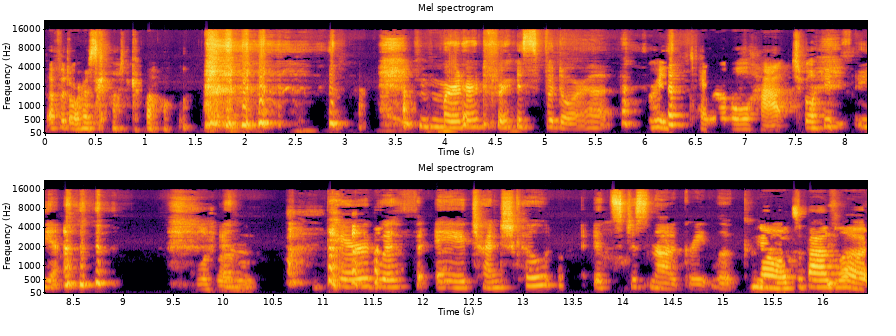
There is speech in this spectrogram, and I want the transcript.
that fedora's gotta go." Murdered for his fedora. for his terrible hat choice. Yeah and paired with a trench coat, it's just not a great look. No, it's a bad look.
